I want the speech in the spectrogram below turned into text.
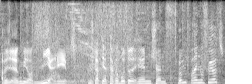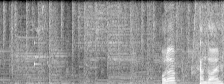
Habe ich irgendwie noch nie erlebt. Und ich glaube, die Attacke wurde in Gen 5 eingeführt. Oder? Kann sein.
